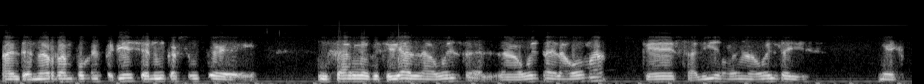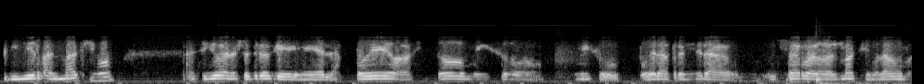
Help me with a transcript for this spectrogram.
al tener tan poca experiencia nunca supe usar lo que sería la vuelta, la vuelta de la goma, que es salir, dar una vuelta y exprimirla al máximo. Así que bueno, yo creo que las pruebas y todo me hizo me hizo poder aprender a usarla al máximo la goma.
